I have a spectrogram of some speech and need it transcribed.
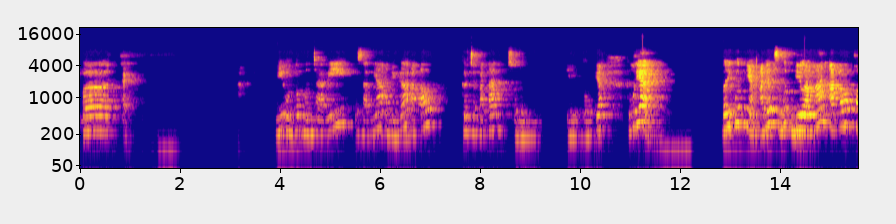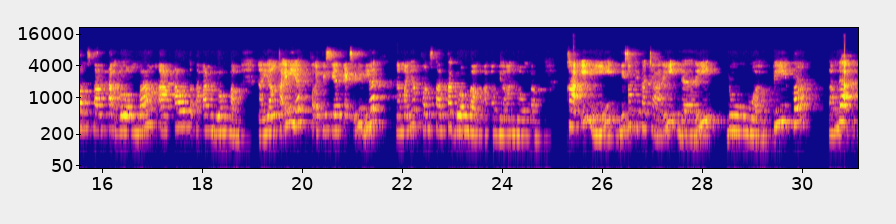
per T. Ini untuk mencari besarnya omega atau kecepatan sudut. Itu ya. Kemudian berikutnya ada yang disebut bilangan atau konstanta gelombang atau tetapan gelombang. Nah, yang K ini ya, koefisien X ini dia namanya konstanta gelombang atau bilangan gelombang. K ini bisa kita cari dari 2pi per lambda.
